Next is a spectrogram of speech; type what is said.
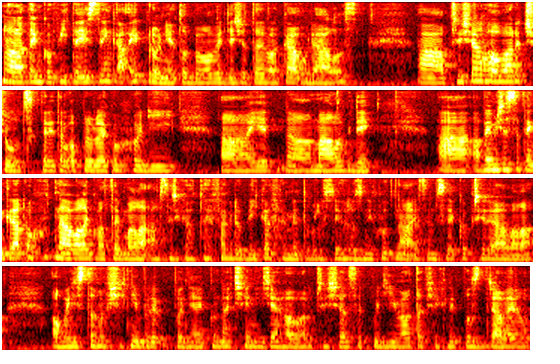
No ale ten coffee tasting a i pro ně to bylo vidět, že to je velká událost. A přišel Howard Schultz, který tam opravdu jako chodí a je, a, málo kdy. A, a vím, že se tenkrát ochutnávala Guatemala a jsem říkala, to je fakt dobrý kafe, mě to prostě hrozně chutná, a jsem si jako přidávala. A oni z toho všichni byli úplně jako nadšený, že Howard přišel se podívat a všechny pozdravil.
